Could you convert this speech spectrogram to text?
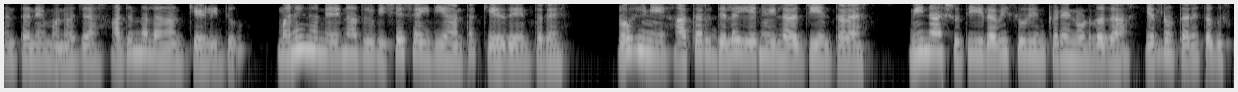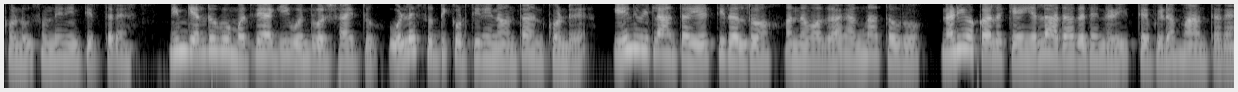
ಅಂತಾನೆ ಮನೋಜ. ಅದನ್ನೆಲ್ಲ ನಾನು ಕೇಳಿದ್ದು. ಮನೆಯಲ್ಲಿ ಏನಾದರೂ ವಿಶೇಷ ಇದೆಯಾ ಅಂತ ಕೇಳಿದೆ ಅಂತಾರೆ. ರೋಹಿಣಿ, ಆ ಥರದ್ದೆಲ್ಲ ಏನೂ ಇಲ್ಲ ಅಜ್ಜಿ ಅಂತಾಳೆ. ಮೀನಾ, ಶ್ರುತಿ, ರವಿ ಸೂರ್ಯನ ಕಡೆ ನೋಡಿದಾಗ ಎಲ್ಲರೂ ತಲೆ ತಗ್ಸ್ಕೊಂಡು ಸುಮ್ಮನೆ ನಿಂತಿರ್ತಾರೆ. ನಿಮ್ಗೆಲ್ರಿಗೂ ಮದುವೆ ಆಗಿ ಒಂದು ವರ್ಷ ಆಯಿತು. ಒಳ್ಳೆ ಸುದ್ದಿ ಕೊಡ್ತೀರೇನೋ ಅಂತ ಅಂದ್ಕೊಂಡೆ ಏನೂ ಇಲ್ಲ ಅಂತ ಹೇಳ್ತೀರಲ್ರೋ ಅನ್ನೋವಾಗ ರಂಗನಾಥ್ ಅವರು, ನಡೆಯೋ ಕಾಲಕ್ಕೆ ಎಲ್ಲ ಅದಾಗದೆ ನಡೆಯುತ್ತೆ ಬಿಡಮ್ಮ ಅಂತಾರೆ.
